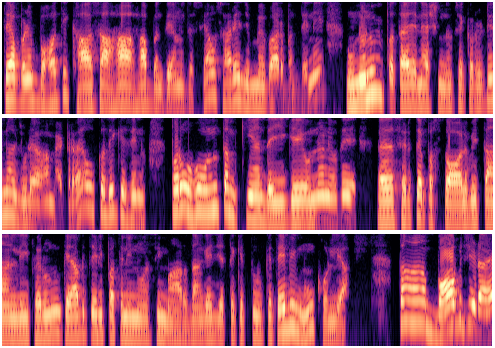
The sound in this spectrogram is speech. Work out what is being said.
ਤੇ ਆਪਣੇ ਬਹੁਤ ਹੀ ਖਾਸ ਆਹਾ ਆਹਾ ਬੰਦਿਆਂ ਨੂੰ ਦੱਸਿਆ। ਉਹ ਸਾਰੇ ਜ਼ਿੰਮੇਵਾਰ ਬੰਦੇ ਨੇ। ਉਹਨਾਂ ਨੂੰ ਵੀ ਪਤਾ ਹੈ ਨੈਸ਼ਨਲ ਸਿਕਿਉਰਿਟੀ ਨਾਲ ਜੁੜਿਆ ਹੋਇਆ ਮੈਟਰ ਹੈ। ਉਹ ਕਦੇ ਕਿਸੇ ਨੂੰ, ਪਰ ਉਹ ਉਹਨੂੰ ਧਮਕੀਆਂ ਦੇਈ ਗਏ। ਉਹਨਾਂ ਨੇ ਉਹਦੇ ਸਿਰ ਤੇ ਪਿਸਤੌਲ ਵੀ ਤਾਨ ਲਈ। ਫਿਰ ਉਹਨੂੰ ਕਿਹਾ ਵੀ ਤੇਰੀ ਪਤਨੀ ਨੂੰ ਅਸੀਂ ਮਾਰ ਦਾਂਗੇ। ਜਿੱਤ ਕਿ ਤੂੰ ਕਿਤੇ ਵੀ ਮੂੰਹ ਖੋਲਿਆ। ਤਾਂ ਬੌਬ ਜਿਹੜਾ ਹੈ,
